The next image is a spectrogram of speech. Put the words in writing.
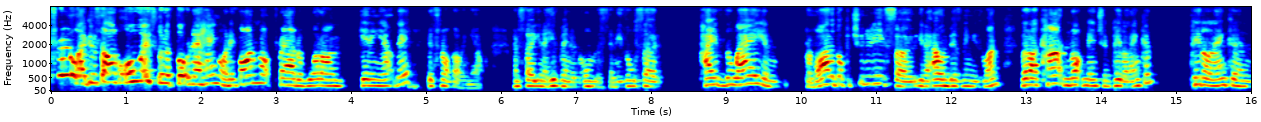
true. Like, so I've always sort of thought, now hang on, if I'm not proud of what I'm getting out there, it's not going out. And so, you know, he's been enormous and he's also paved the way and provided opportunities. So, you know, Alan Besling is one, but I can't not mention Peter Lancken. Peter Lancken,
